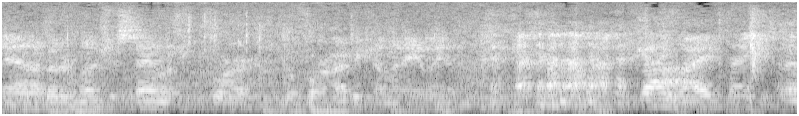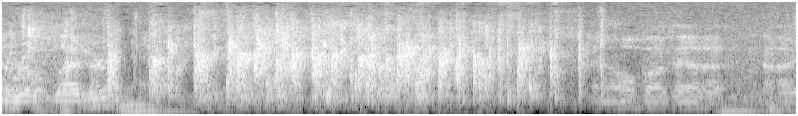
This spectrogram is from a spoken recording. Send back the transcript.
And I better munch a sandwich before, before I become an alien. Anyway, thank you. It's been a real pleasure. And I hope I've had a, uh,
